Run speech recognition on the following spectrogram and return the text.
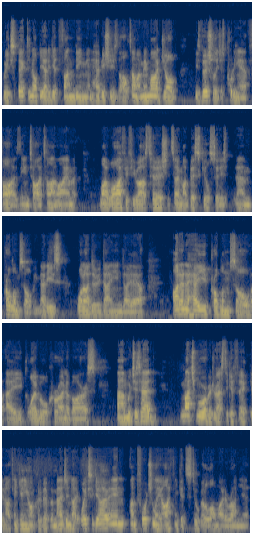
we expect to not be able to get funding and have issues the whole time. I mean, my job is virtually just putting out fires the entire time. I am, my wife, if you asked her, she'd say my best skill set is um, problem solving. That is what I do day in, day out. I don't know how you problem solve a global coronavirus, um, which has had much more of a drastic effect than I think anyone could have ever imagined eight weeks ago. And unfortunately, I think it's still got a long way to run yet.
